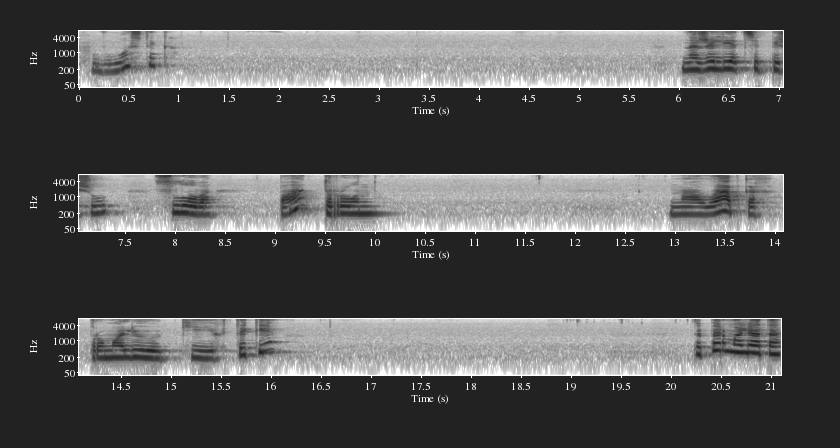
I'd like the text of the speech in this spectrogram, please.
Хвостик. На жилетці пишу слово патрон. На лапках промалюю кіхтики. Тепер малята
